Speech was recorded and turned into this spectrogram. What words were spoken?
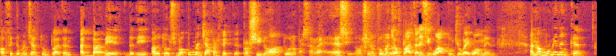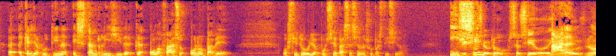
el fet de menjar-te un plàtan, et va bé de dir, oh, no, tu, si me'l puc menjar, perfecte, però si no, tu, no passa res, eh? si no, si no em puc menjar un plàtan és igual, puc jugar igualment. En el moment en què aquella rutina és tan rígida que o la fas o no et va bé, hosti, tu, allò potser passa a ser una superstició. I I sento... una obsessió, Ara, inclús, no?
